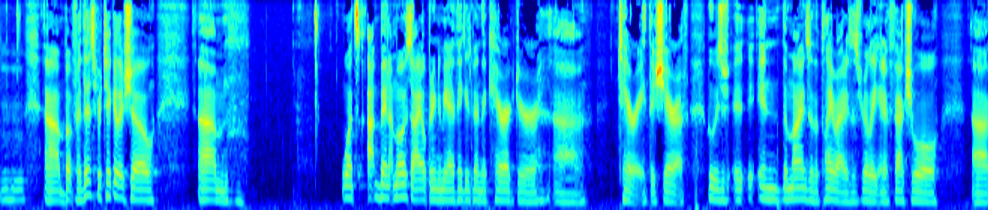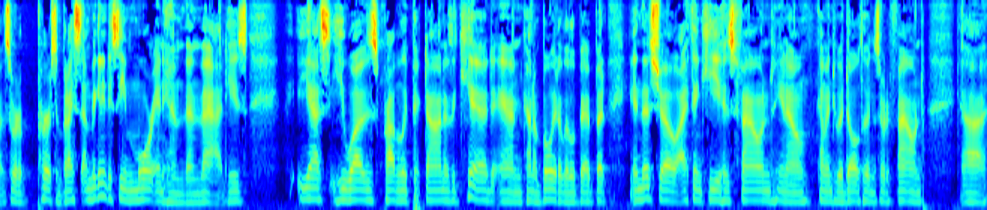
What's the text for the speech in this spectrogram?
Mm-hmm. Uh, but for this particular show. Um, what's been most eye opening to me, I think, has been the character uh, Terry, the sheriff, who is in the minds of the playwright is this really ineffectual uh, sort of person. But I, am beginning to see more in him than that. He's yes, he was probably picked on as a kid and kind of bullied a little bit, but in this show, I think he has found, you know, come into adulthood and sort of found uh,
